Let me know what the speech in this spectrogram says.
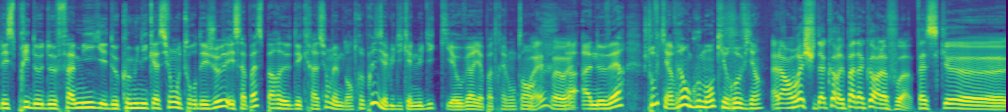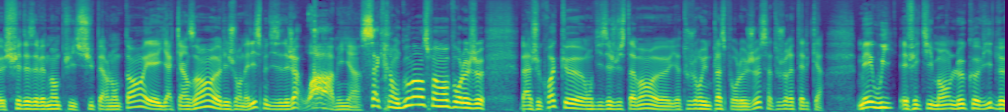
l'esprit de, de famille et de communication autour des jeux et ça passe par euh, des créations même d'entreprises. Il y a Ludic Ludic qui a ouvert il y a pas très longtemps Ouais, ouais, ouais. à, à Nevers. Je trouve qu'il y a un vrai engouement qui revient. Alors en vrai, je suis d'accord et pas d'accord à la fois. Parce que euh, je fais des événements depuis super longtemps et il y a 15 ans, euh, les journalistes me disaient déjà Waouh, mais il y a un sacré engouement en ce moment pour le jeu. Bah, je crois qu'on disait juste avant, euh, il y a toujours eu une place pour le jeu, ça a toujours été le cas. Mais oui, effectivement, le Covid, le,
